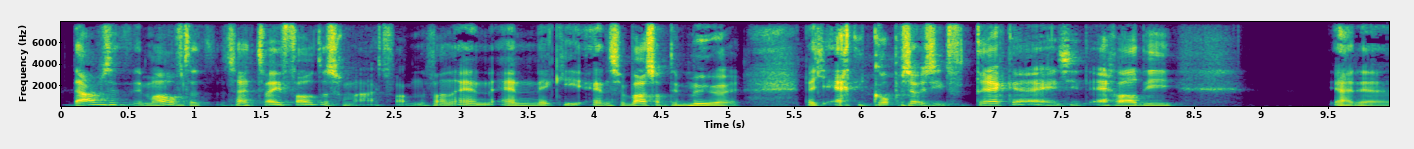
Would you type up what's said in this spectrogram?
daarom zit het in mijn hoofd. Het zijn twee foto's gemaakt van, van en, en Nicky en Sebas op de muur. Dat je echt die koppen zo ziet vertrekken. En je ziet echt wel die. Ja, de,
